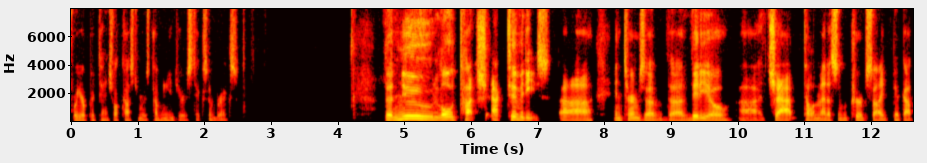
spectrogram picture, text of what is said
for your potential customers coming into your sticks and bricks. The new low touch activities uh, in terms of the video, uh, chat, telemedicine, curbside pickup,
